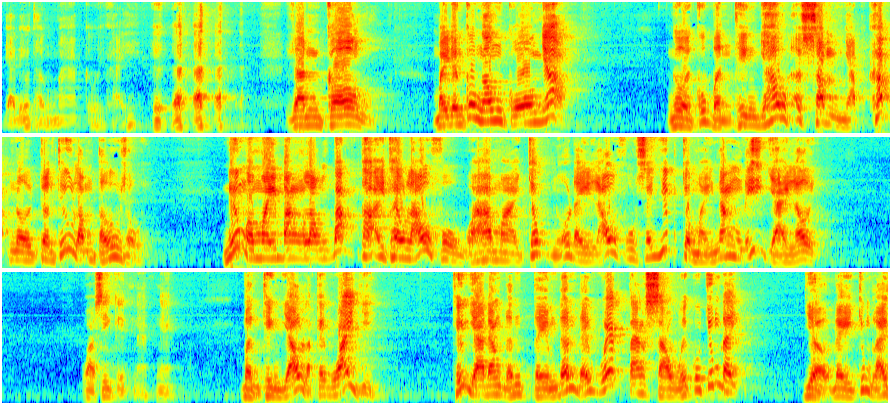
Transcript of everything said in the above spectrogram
Dạ điểu thần ma cười khẩy. Rành con, mày đừng có ngông cuồng nhá. Người của Bình Thiên Giáo đã xâm nhập khắp nơi trên Thiếu Lâm Tự rồi. Nếu mà mày bằng lòng bắt tay theo lão phù, hòa mai chốc nữa đây lão phù sẽ giúp cho mày năng lý dài lời. Hoa sĩ kiệt nạt nghe. Bình Thiên Giáo là cái quái gì? Thiếu gia đang định tìm đến để quét tan sào quyệt của chúng đây. Giờ đây chúng lại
